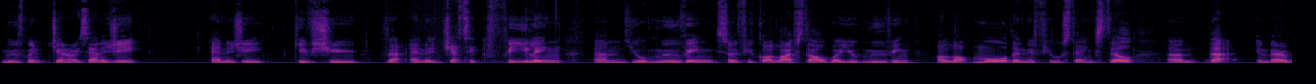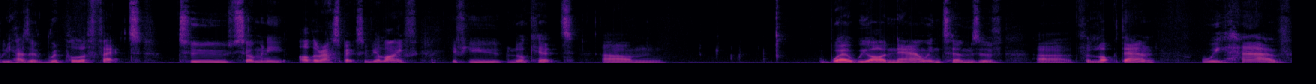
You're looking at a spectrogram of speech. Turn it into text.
movement generates energy, energy gives you that energetic feeling, and you're moving. So, if you've got a lifestyle where you're moving a lot more than if you're staying still, um, that invariably has a ripple effect to so many other aspects of your life. If you look at um, where we are now in terms of uh, the lockdown, we have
